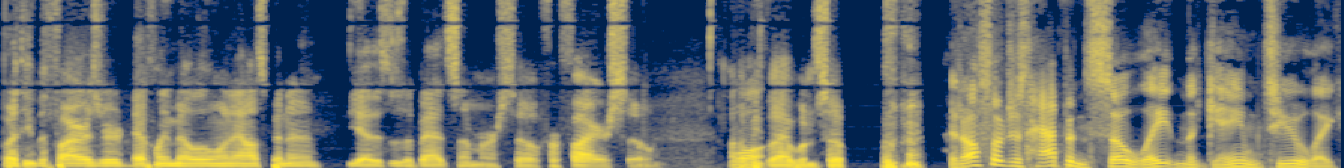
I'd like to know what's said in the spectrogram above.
But I think the fires are definitely mellowing out. It's been a yeah, this is a bad summer, so for fires. So I'll Well- be glad when so. it also just happened so late in the game too like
